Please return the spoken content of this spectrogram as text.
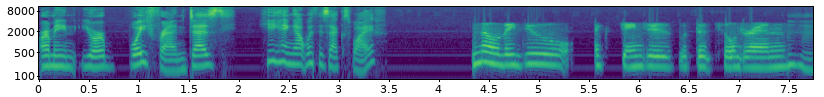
Or, I mean, your boyfriend, does he hang out with his ex wife? No, they do exchanges with the children. Mm-hmm.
